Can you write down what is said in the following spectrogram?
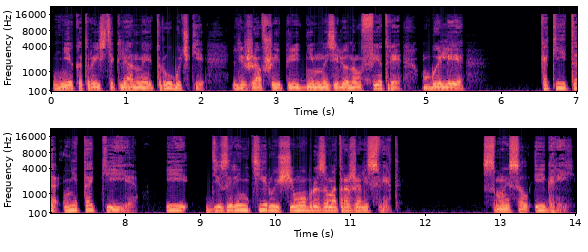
Некоторые стеклянные трубочки, лежавшие перед ним на зеленом фетре, были какие-то не такие и дезориентирующим образом отражали свет. Смысл Игорей,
